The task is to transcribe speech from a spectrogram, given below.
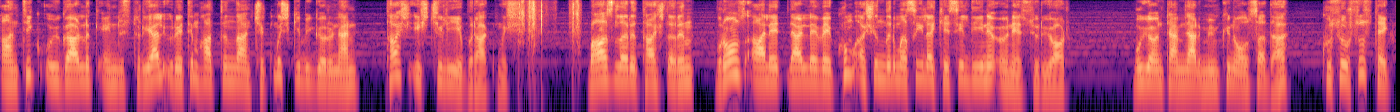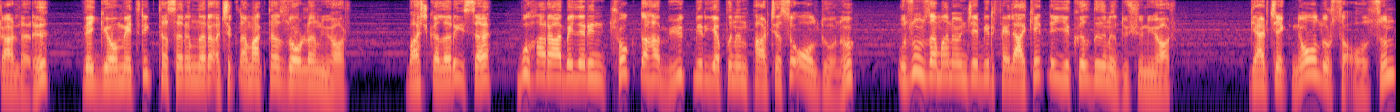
antik uygarlık endüstriyel üretim hattından çıkmış gibi görünen taş işçiliği bırakmış. Bazıları taşların bronz aletlerle ve kum aşındırmasıyla kesildiğini öne sürüyor. Bu yöntemler mümkün olsa da kusursuz tekrarları ve geometrik tasarımları açıklamakta zorlanıyor. Başkaları ise bu harabelerin çok daha büyük bir yapının parçası olduğunu, uzun zaman önce bir felaketle yıkıldığını düşünüyor. Gerçek ne olursa olsun,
